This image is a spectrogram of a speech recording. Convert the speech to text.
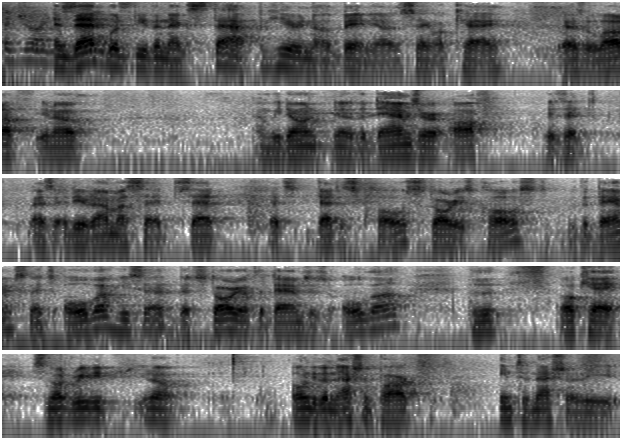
a joint. and that would be the next step here in Albania, saying, okay, there's a lot of you know, and we don't, you know, the dams are off. Is that, as Edi Rama said, said that's that is closed. Story is closed with the dams. That's over. He said that story of the dams is over. Uh, Okay, it's not really, you know, only the national park internationally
